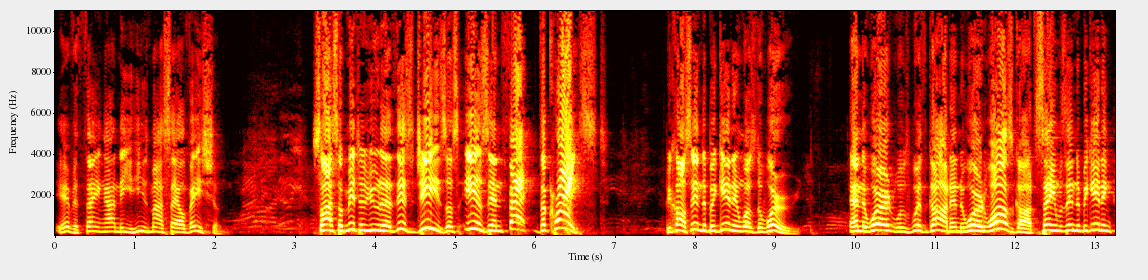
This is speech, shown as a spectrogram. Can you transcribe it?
everything I need. He's my salvation. So I submit to you that this Jesus is in fact the Christ. Because in the beginning was the Word. And the Word was with God, and the Word was God. Same was in the beginning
